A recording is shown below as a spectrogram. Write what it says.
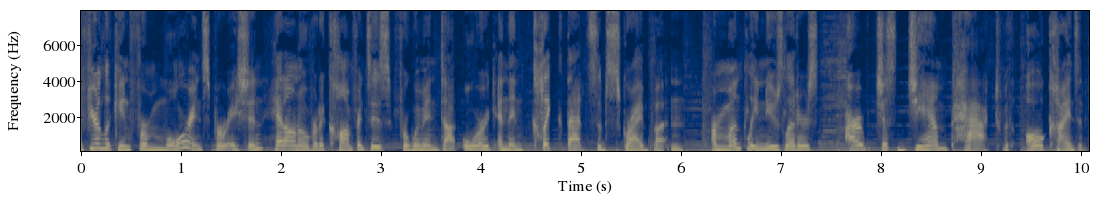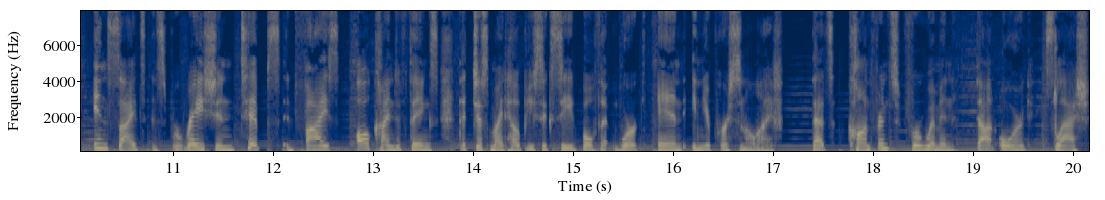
If you're looking for more inspiration, head on over to conferencesforwomen.org and then click that subscribe button. Our monthly newsletters are just jam packed with all kinds of insights, inspiration, tips, advice, all kinds of things that just might help you succeed both at work and in your personal life. That's conferenceforwomen.org slash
